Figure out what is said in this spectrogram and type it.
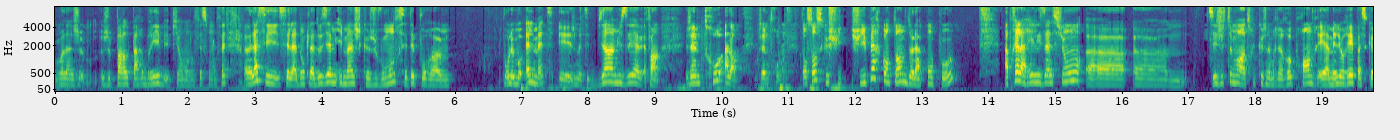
voilà, je, je, parle par bribes et puis on en fait ce qu'on en fait. Là, c'est la, donc la deuxième image que je vous montre, c'était pour pour le mot helmet et je m'étais bien amusée. Enfin, j'aime trop. Alors, j'aime trop. Dans le sens que je suis, je suis hyper contente de la compo. Après la réalisation, euh, euh, c'est justement un truc que j'aimerais reprendre et améliorer parce que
